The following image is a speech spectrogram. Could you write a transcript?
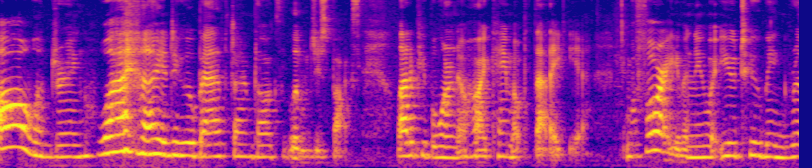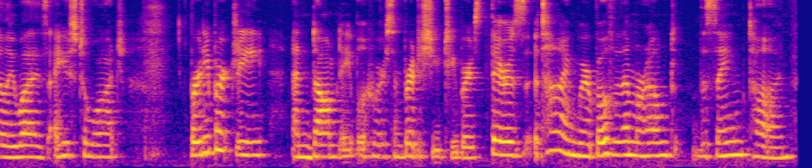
all wondering why I do bath time talks with Little Juice Box. A lot of people want to know how I came up with that idea. Before I even knew what YouTubing really was, I used to watch Bertie Bert G and Dom Dable, who are some British YouTubers. There's a time where both of them around the same time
